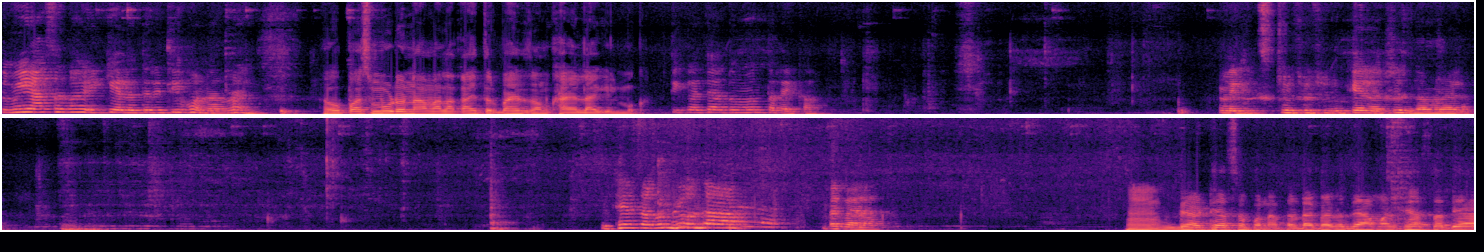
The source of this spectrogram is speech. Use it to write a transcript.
तुम्ही असं काही केलं तरी ती होणार नाही. उपास मोडून आम्हाला काय तर बाहेर जाऊन खायला लागेल मग. ती काय जादू म्हणतात आहे का? लगेच छू छू छू केलं शिजला म्हणायला. ठेचा पण घेऊन जा डब्याला. हम्म द्या ठेसा पण आता डब्याला द्या आम्हाला ठेसा द्या.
